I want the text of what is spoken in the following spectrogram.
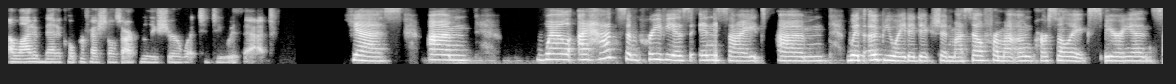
a lot of medical professionals aren't really sure what to do with that. Yes. Um, well, I had some previous insight um, with opioid addiction myself from my own personal experience,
